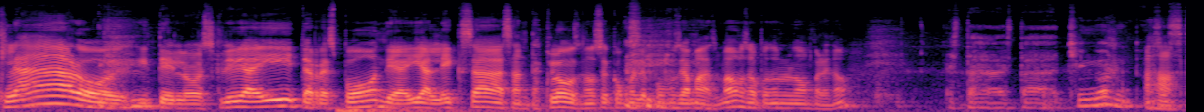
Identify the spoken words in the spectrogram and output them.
Claro, y te lo escribe ahí, te responde ahí Alexa Santa Claus, no sé cómo le podemos llamar, vamos a poner un nombre, ¿no? Está, está chingón. Entonces, Ajá.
